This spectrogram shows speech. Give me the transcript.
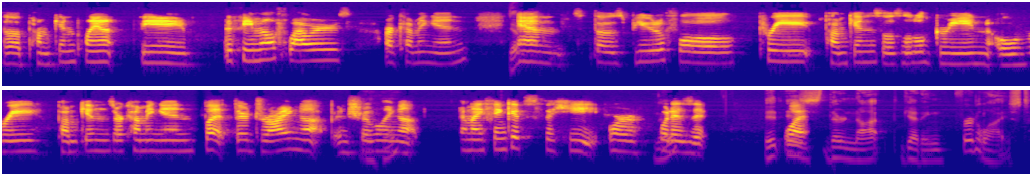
the pumpkin plant. The the female flowers are coming in Yep. and those beautiful pre pumpkins, those little green ovary pumpkins are coming in, but they're drying up and uh-huh. shriveling up. And I think it's the heat or what is it? It is What? they're not getting fertilized.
